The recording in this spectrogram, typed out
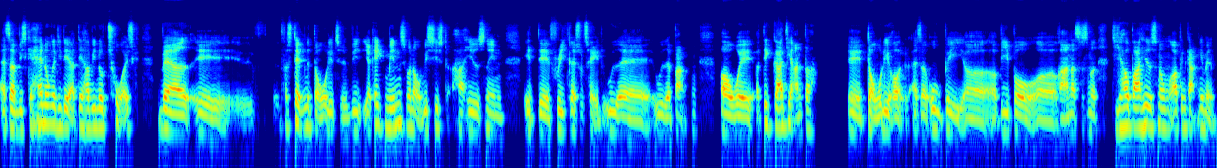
Altså, vi skal have nogle af de der, det har vi notorisk været øh, forstemmende dårlige til. Vi, jeg kan ikke mindes, hvornår vi sidst har hævet sådan en, et øh, freak-resultat ud af, ud af banken, og, øh, og det gør de andre øh, dårlige hold, altså OB og, og Viborg og Randers og sådan noget, de har jo bare hævet sådan nogle op en gang imellem,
